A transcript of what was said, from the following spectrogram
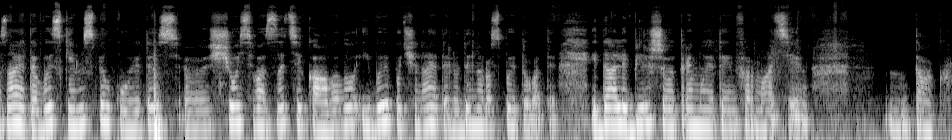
знаєте, ви з ким спілкуєтесь, е, щось вас зацікавило, і ви починаєте людину розпитувати. І далі більше отримуєте інформацію. Так,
